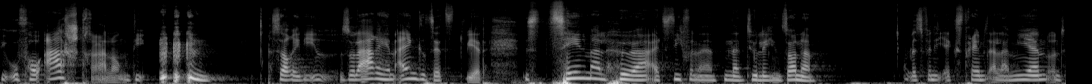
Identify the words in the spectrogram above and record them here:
die UVA-Strahlung, die sorry, die in Solarien eingesetzt wird, ist zehnmal höher als die von der natürlichen Sonne. Das finde ich extrem alarmierend und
